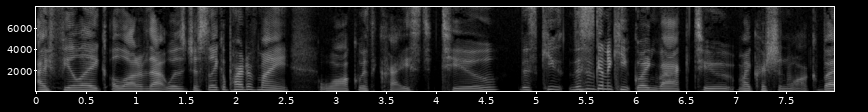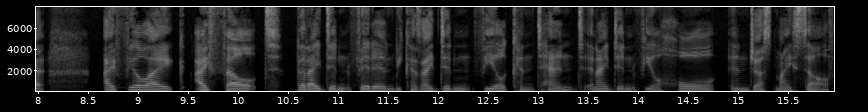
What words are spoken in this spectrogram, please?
I feel like a lot of that was just like a part of my walk with Christ too. This keep this is gonna keep going back to my Christian walk, but I feel like I felt that I didn't fit in because I didn't feel content and I didn't feel whole in just myself.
